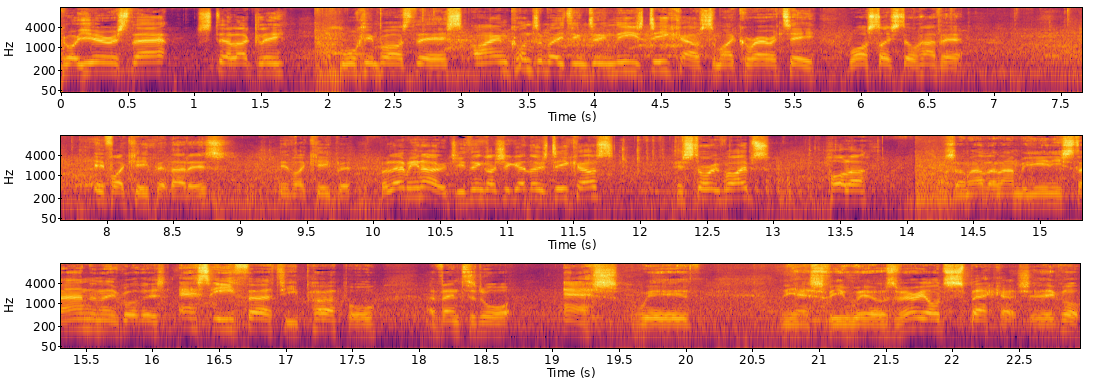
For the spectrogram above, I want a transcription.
Got Urus there, still ugly. Walking past this, I am contemplating doing these decals to my Carrera T whilst I still have it. If I keep it, that is. If I keep it. But let me know, do you think I should get those decals? Historic vibes? Holla. So I'm at the Lamborghini stand and they've got this SE30 purple Aventador S with the SV wheels. Very odd spec actually. They've got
